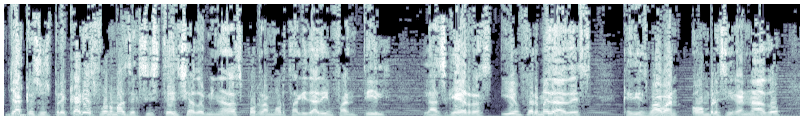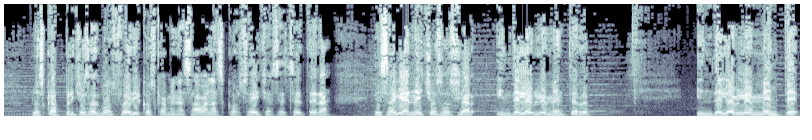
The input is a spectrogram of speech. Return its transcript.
ya que sus precarias formas de existencia dominadas por la mortalidad infantil, las guerras y enfermedades que diezmaban hombres y ganado, los caprichos atmosféricos que amenazaban las cosechas, etc., les habían hecho asociar indeleblemente, indeleblemente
